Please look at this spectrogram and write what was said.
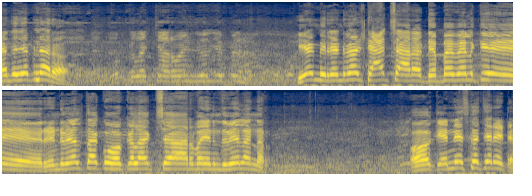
ఎంత చెప్పినారు? చెప్పాను. ఏమి రెండు వేలు ట్యాక్స్ ఆరా? డెబ్బై వేలకి రెండు వేలు తక్కువ ఒక లక్ష అరవై ఎనిమిది వేలు అన్నారు. ఓకే ఎన్ని వేసుకొచ్చా రేట్?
